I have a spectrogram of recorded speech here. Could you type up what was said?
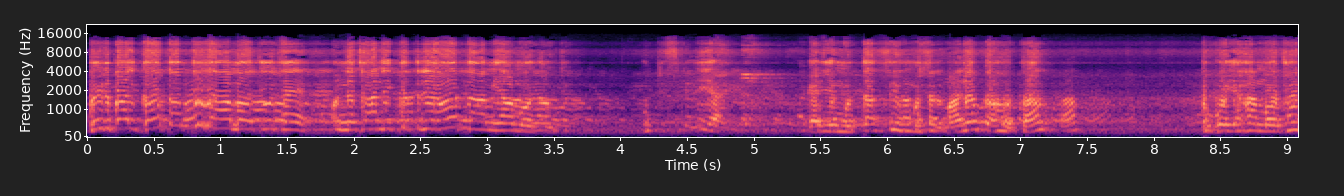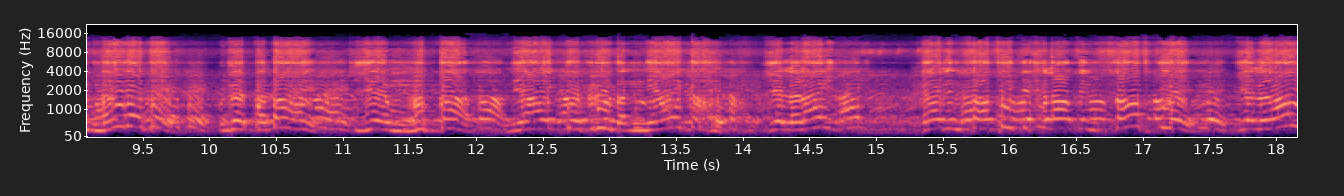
बिरबल गौतम जी यहाँ मौजूद हैं। और न जाने कितने और नाम यहाँ मौजूद हैं। अगर ये मुद्दा सिर्फ़ मुसलमानों का होता तो वो यहाँ मौजूद नहीं रहते। उन्हें पता है कि ये मुद्दा न्याय के विरुद्ध अन्याय का है। ये लड़ाई गैर इंसाफी के खिलाफ इंसाफ की है ये लड़ाई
